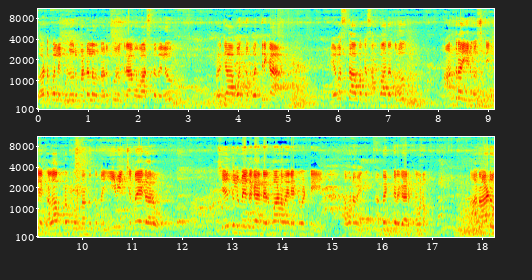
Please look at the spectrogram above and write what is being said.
తోటపల్లి గూడూరు మండలం నరుకూరు గ్రామ వాస్తవ్యులు ప్రజాబంధు పత్రిక వ్యవస్థాపక సంపాదకులు ఆంధ్ర యూనివర్సిటీచే కళాప్రపూర్ణ అందుకున్న ఈవి చిన్నయ్య గారు చేతుల మీదుగా నిర్మాణమైనటువంటి భవనం ఇది అంబేద్కర్ గారి భవనం. ఆనాడు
